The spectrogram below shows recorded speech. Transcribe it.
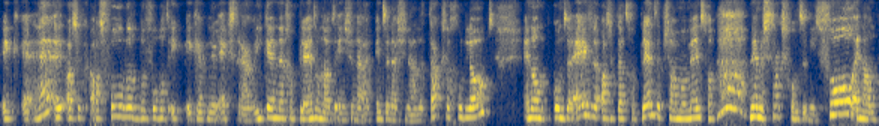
ik eh, hè, als ik als voorbeeld bijvoorbeeld, ik, ik heb nu extra weekenden gepland omdat de internationale tak zo goed loopt. En dan komt er even, als ik dat gepland heb, zo'n moment van, oh, nee, maar straks komt het niet vol. En dan,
